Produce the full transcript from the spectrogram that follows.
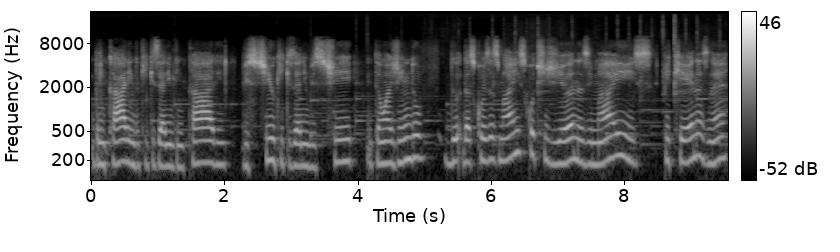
brincarem do que quiserem brincar, vestir o que quiserem vestir. Então, agindo do, das coisas mais cotidianas e mais pequenas, né,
